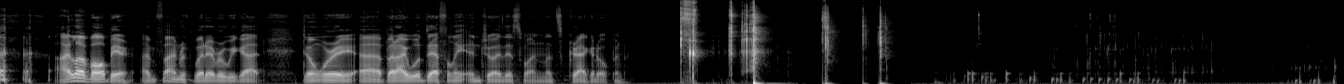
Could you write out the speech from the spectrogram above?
I love all beer. I'm fine with whatever we got. Don't worry. Uh, but I will definitely enjoy this one. Let's crack it open.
